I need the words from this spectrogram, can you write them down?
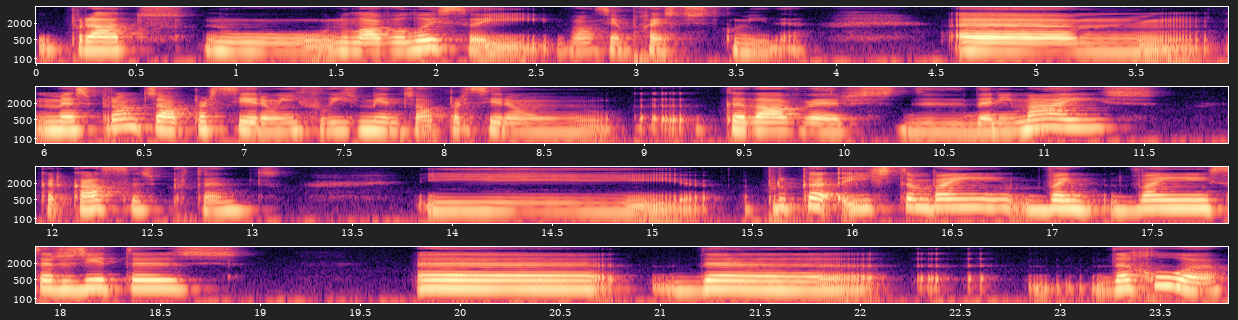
o prato no, no lava-loiça e vão sempre restos de comida. Ahm, mas pronto, já apareceram, infelizmente, já apareceram ah, cadáveres de, de animais, carcaças, portanto. E porque isto também vem, vem em sarjetas ah, da, da rua.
